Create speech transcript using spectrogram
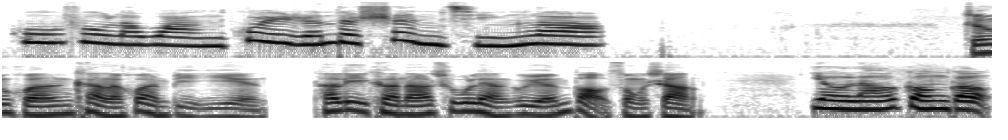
辜负了婉贵人的盛情了。甄嬛看了浣碧一眼，她立刻拿出两个元宝送上。有劳公公，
